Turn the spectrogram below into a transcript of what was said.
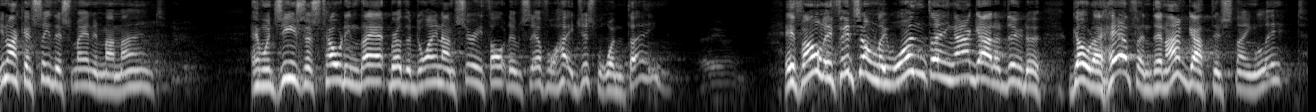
You know, I can see this man in my mind. And when Jesus told him that, Brother Dwayne, I'm sure he thought to himself, well, hey, just one thing. If only, if it's only one thing I got to do to go to heaven, then I've got this thing licked.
